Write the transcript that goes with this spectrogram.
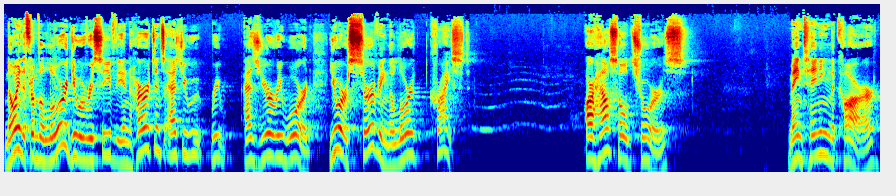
knowing that from the Lord you will receive the inheritance as you re- as your reward. You are serving the Lord Christ. Our household chores, maintaining the car,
